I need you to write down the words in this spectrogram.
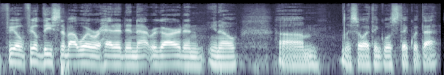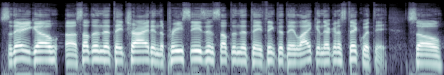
feel feel decent about where we're headed in that regard, and you know. Um, so I think we'll stick with that. So there you go. Uh, something that they tried in the preseason, something that they think that they like, and they're going to stick with it. So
